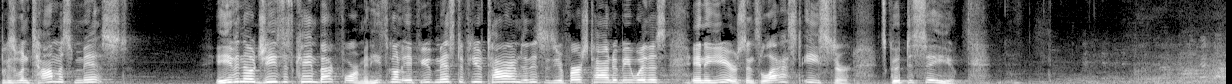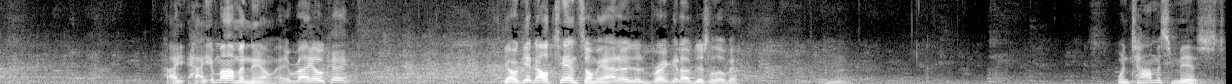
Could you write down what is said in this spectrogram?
Because when Thomas missed, even though Jesus came back for him, and he's going to, if you've missed a few times, and this is your first time to be with us in a year since last Easter, it's good to see you. How, how your mom and them? Everybody okay? Y'all getting all tense on me. I had to break it up just a little bit. When Thomas missed,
